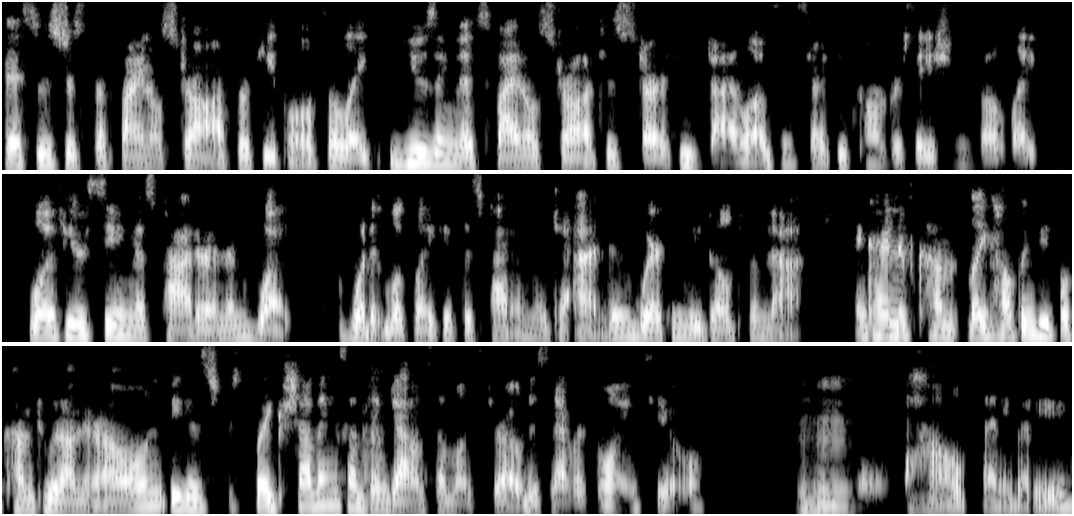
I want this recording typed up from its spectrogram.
this was just the final straw for people. So like using this final straw to start these dialogues and start these conversations about like, well, if you're seeing this pattern, then what would it look like if this pattern were to end and where can we build from that? And kind of come like helping people come to it on their own because like shoving something down someone's throat is never going to mm-hmm. help anybody.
